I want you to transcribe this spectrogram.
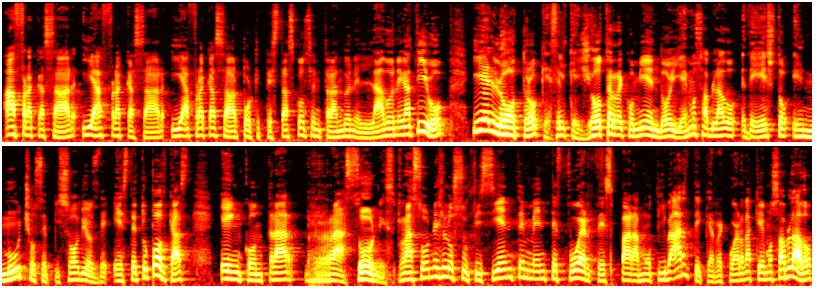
a fracasar y a fracasar y a fracasar porque te estás concentrando en el lado negativo y el otro, que es el que yo te recomiendo y hemos hablado de esto en muchos episodios de este tu podcast, encontrar razones, razones lo suficientemente fuertes para motivarte, que recuerda que hemos hablado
